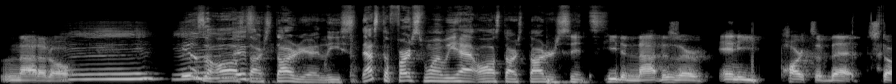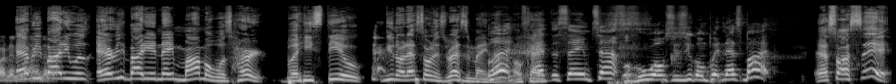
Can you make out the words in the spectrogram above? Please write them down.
Not at all. Mm, He was an all it's- star starter at least. That's the first one we had all star starters since. He did not deserve any parts of that starting. lineup. Everybody was everybody and their mama was hurt, but he still, you know, that's on his resume But now. Okay, at the same time, who else is you gonna put in that spot? that's what I said.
